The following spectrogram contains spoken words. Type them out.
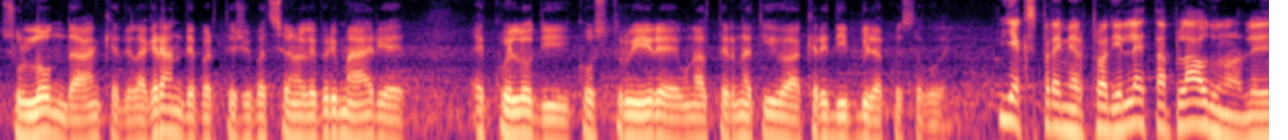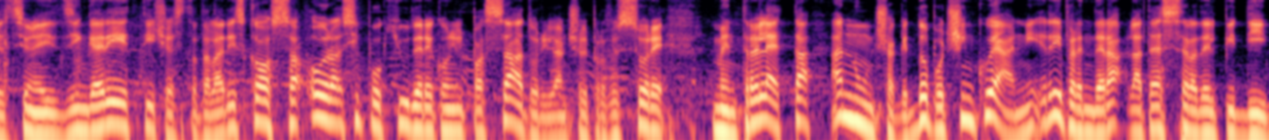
sull'onda anche della grande partecipazione alle primarie è quello di costruire un'alternativa credibile a questo governo. Gli ex premier Prodi e Letta applaudono l'elezione di Zingaretti, c'è stata la riscossa, ora si può chiudere con il passato, rilancia il professore, mentre Letta annuncia che dopo cinque anni riprenderà la tessera del PD.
